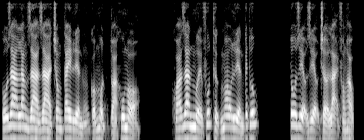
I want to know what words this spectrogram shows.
cố gia lăng già già trong tay liền có một tòa khu mỏ. Khóa gian 10 phút thực mau liền kết thúc. Tô Diệu Diệu trở lại phòng học,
